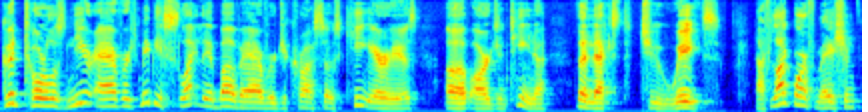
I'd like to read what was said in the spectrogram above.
Good totals, near average, maybe slightly above average across those key areas of Argentina the next two weeks. Now, if you'd like more information,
